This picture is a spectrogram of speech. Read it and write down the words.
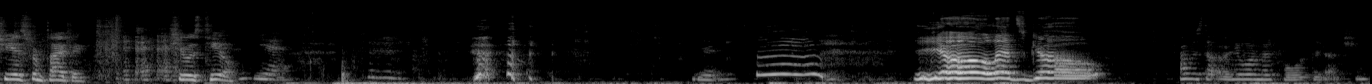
She is from typing. She was teal. Yeah. Yeah. Yo, let's go. I was the only one with forward production.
